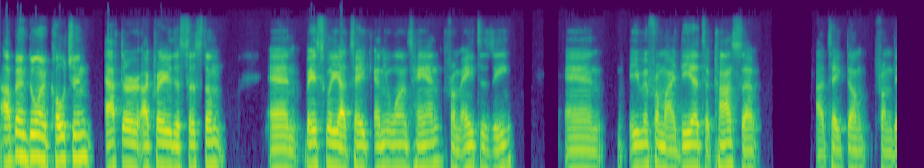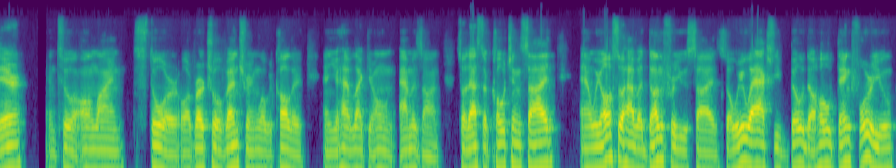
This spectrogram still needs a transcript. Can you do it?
I've been doing coaching after I created the system. And basically, I take anyone's hand from A to Z. And even from idea to concept, I take them from there into an online store or virtual venturing, what we call it, and you have like your own Amazon. So that's the coaching side. And we also have a done for you side. So we will actually build the whole thing for you.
